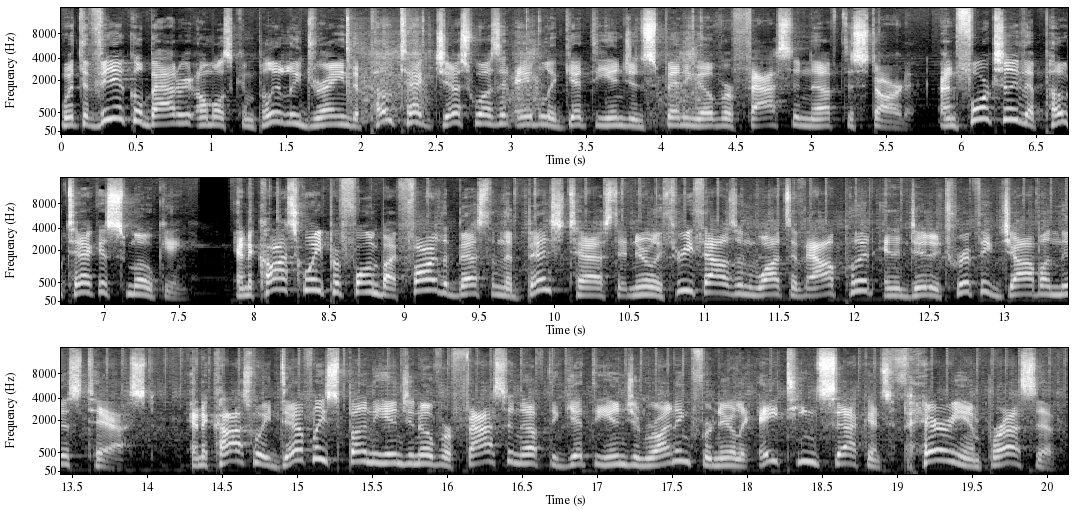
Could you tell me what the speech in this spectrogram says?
With the vehicle battery almost completely drained, the Potek just wasn't able to get the engine spinning over fast enough to start it. Unfortunately, the Potek is smoking. And the Costway performed by far the best on the bench test at nearly 3,000 watts of output and it did a terrific job on this test. And the Costway definitely spun the engine over fast enough to get the engine running for nearly 18 seconds. Very impressive.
